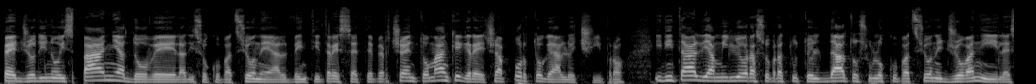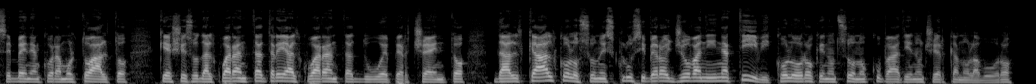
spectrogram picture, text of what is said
Peggio di noi Spagna, dove la disoccupazione è al 23,7%, ma anche Grecia, Portogallo e Cipro. In Italia migliora soprattutto il dato sull'occupazione giovanile, sebbene ancora molto alto, che è sceso dal 43 al 42%. Dal calcolo sono esclusi però i giovani inattivi, coloro che non sono occupati e non cercano lavoro.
